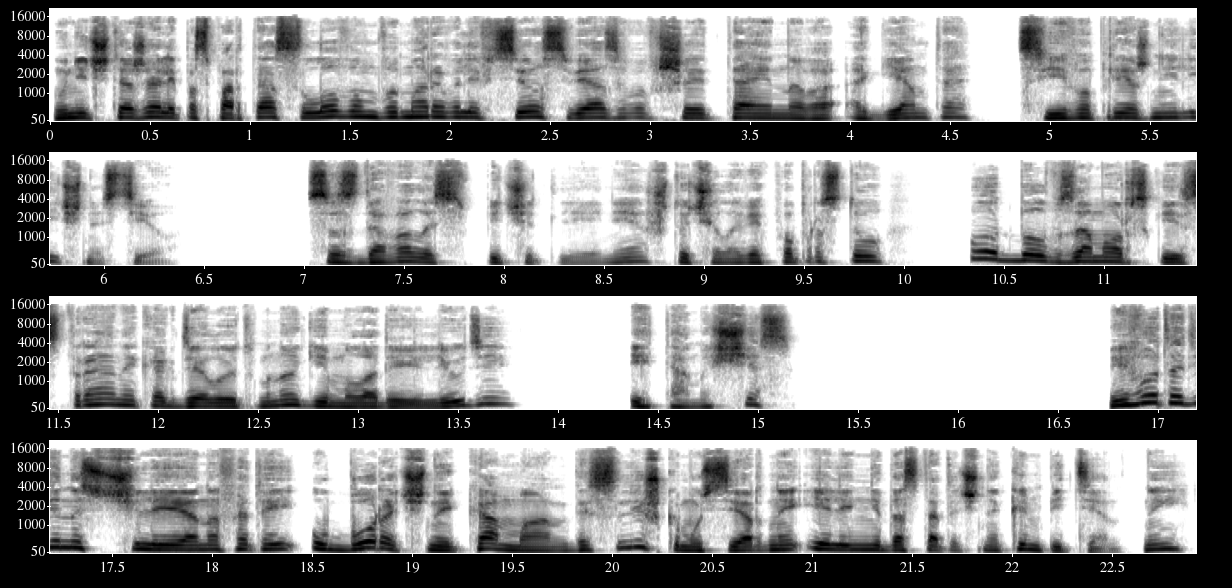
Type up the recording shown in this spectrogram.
уничтожали паспорта, словом вымарывали все, связывавшее тайного агента с его прежней личностью. Создавалось впечатление, что человек попросту отбыл в заморские страны, как делают многие молодые люди, и там исчез. И вот один из членов этой уборочной команды, слишком усердный или недостаточно компетентный,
